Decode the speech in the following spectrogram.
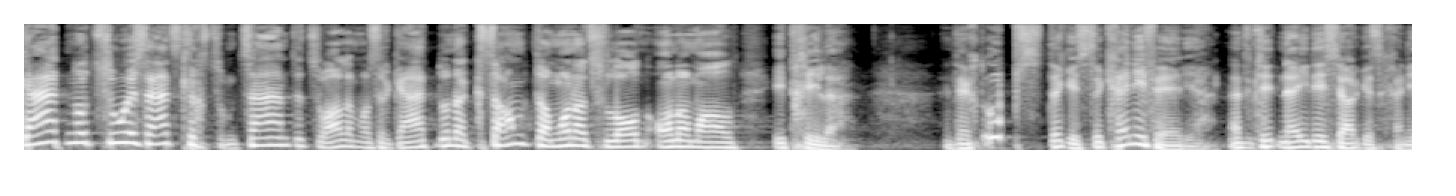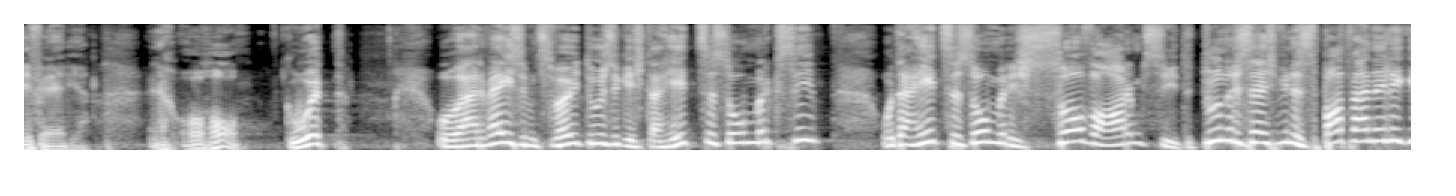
geht noch zusätzlich zum Zehnten, zu allem, was er geht, nur einen gesamten Monatslohn auch noch mal in die Kille. Und ich dachte, ups, da gibt es keine Ferien. Dann hat er gesagt, nein, dieses Jahr gibt es keine Ferien. Und ich dachte, oho, gut. Und wer weiss, im 2000 war der Hitzesommer. Und der Hitzesommer war so warm. Der Thunersee war wie ein Badwänneli.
